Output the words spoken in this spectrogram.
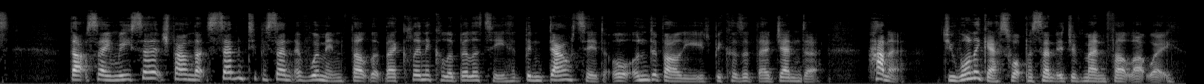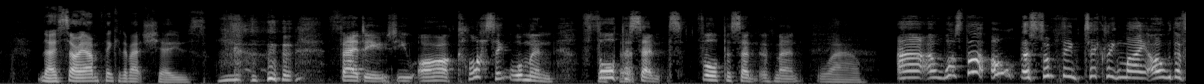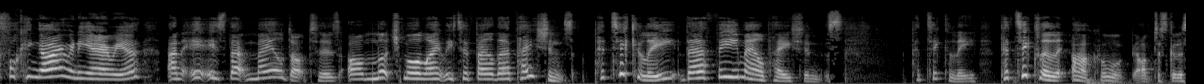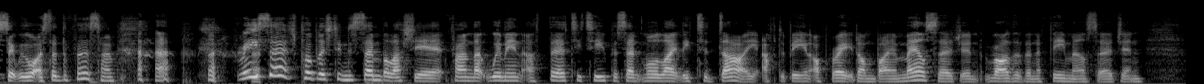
That same research found that 70% of women felt that their clinical ability had been doubted or undervalued because of their gender. Hannah, do you want to guess what percentage of men felt that way? No, sorry, I'm thinking about shoes. Fair dues, you are a classic woman. 4%. 4% of men. Wow. Uh, and what's that? Oh, there's something tickling my oh the fucking irony area, and it is that male doctors are much more likely to fail their patients, particularly their female patients. Particularly, particularly. Oh, cool. I'm just going to stick with what I said the first time. Research published in December last year found that women are 32% more likely to die after being operated on by a male surgeon rather than a female surgeon.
